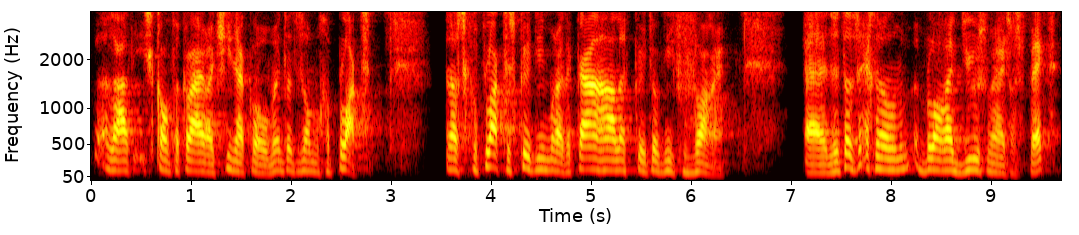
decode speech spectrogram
laten iets kant-en-klaar uit China komen. En dat is allemaal geplakt. En als het geplakt is, kun je het niet meer uit elkaar halen, kun je het ook niet vervangen. Uh, dus dat is echt wel een belangrijk duurzaamheidsaspect.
